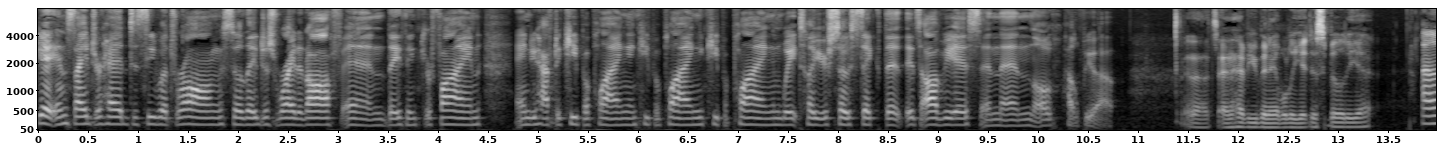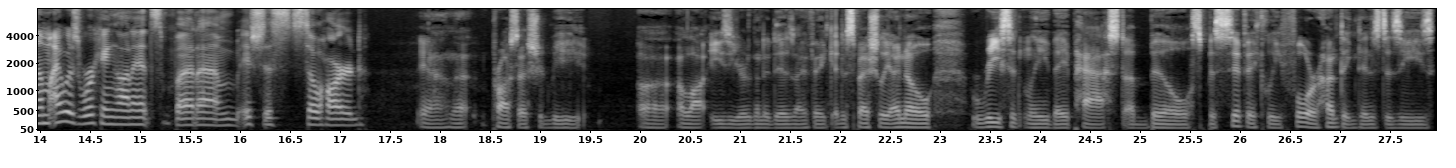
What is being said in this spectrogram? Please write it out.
get inside your head to see what's wrong, so they just write it off and they think you're fine, and you have to keep applying and keep applying and keep applying and wait till you're so sick that it's obvious, and then they'll help you out. that's, and have you been able to get disability yet Um, I was working on it, but um, it's just so hard. yeah that process should be uh, a lot easier than it is i think and especially i know recently they passed a bill specifically for huntington's disease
